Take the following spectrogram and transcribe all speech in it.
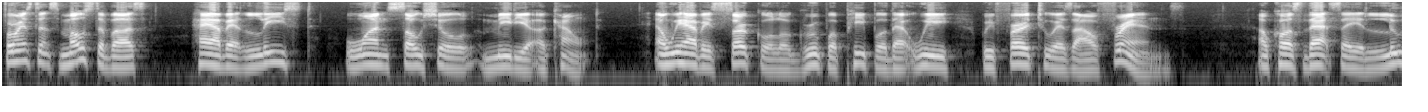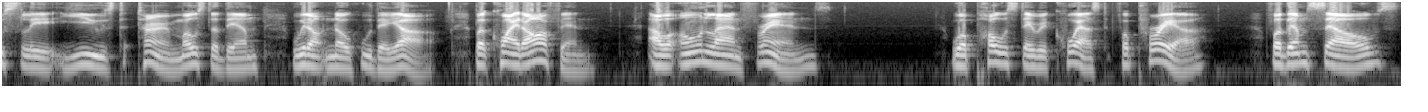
For instance, most of us have at least one social media account, and we have a circle or group of people that we refer to as our friends. Of course, that's a loosely used term. Most of them, we don't know who they are. But quite often, our online friends will post a request for prayer for themselves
